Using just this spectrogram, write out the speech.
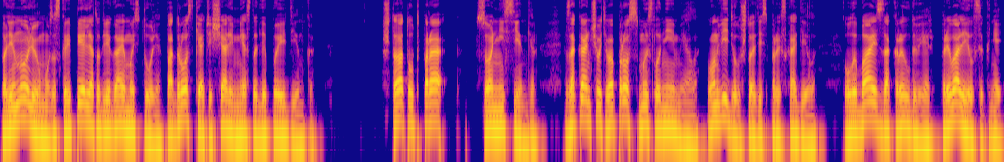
По линолеуму заскрипели отодвигаемые стулья. Подростки очищали место для поединка. Что тут про Сонни Сингер? Заканчивать вопрос смысла не имело. Он видел, что здесь происходило. Улыбаясь, закрыл дверь, привалился к ней,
